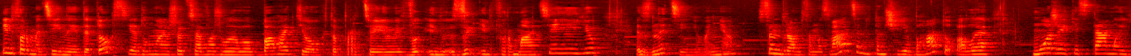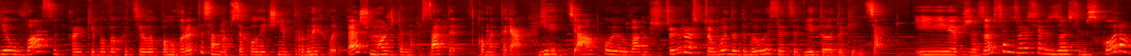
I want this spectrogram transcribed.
Інформаційний детокс. Я думаю, що це важливо багатьом, хто працює в з інформацією, знецінювання, синдром самозванця. Ну там ще є багато, але Може, якісь теми є у вас, от про які би ви хотіли поговорити, саме психологічні, про них ви теж можете написати в коментарях. Я дякую вам щиро, що ви додивилися це відео до кінця. І вже зовсім зовсім зовсім скоро,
